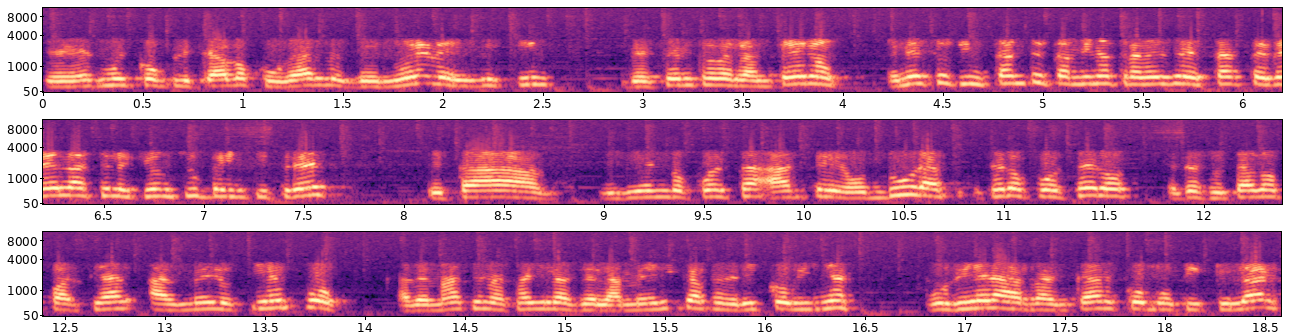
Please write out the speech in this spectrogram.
que es muy complicado jugar desde nueve, es decir, de centro delantero. En estos instantes también a través de Star TV la selección sub-23 está viviendo fuerza ante Honduras, cero por cero, el resultado parcial al medio tiempo. Además, en las Águilas del América, Federico Viñas pudiera arrancar como titular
